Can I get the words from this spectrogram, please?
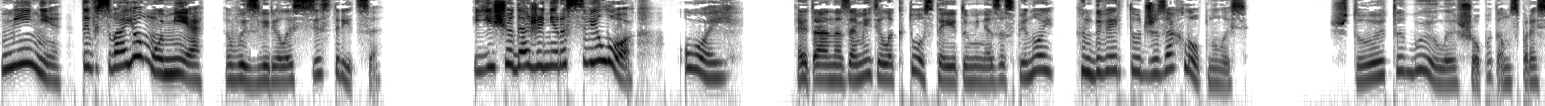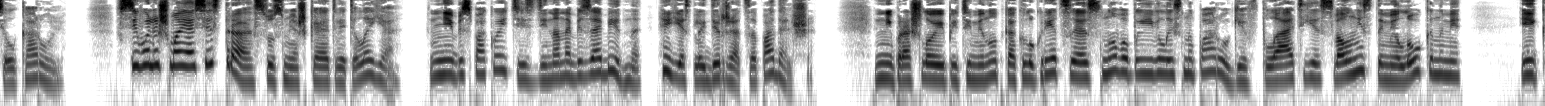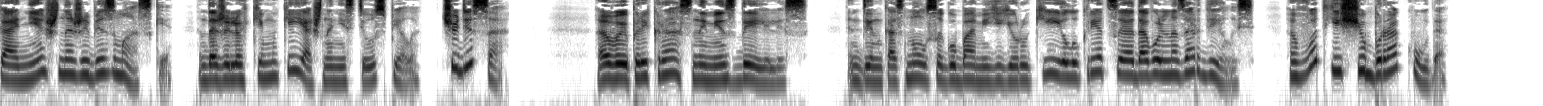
«Мини, ты в своем уме?» — вызверилась сестрица. «Еще даже не рассвело! Ой!» Это она заметила, кто стоит у меня за спиной, дверь тут же захлопнулась. «Что это было?» — шепотом спросил король. «Всего лишь моя сестра», — с усмешкой ответила я. «Не беспокойтесь, Дин, она безобидна, если держаться подальше». Не прошло и пяти минут, как Лукреция снова появилась на пороге, в платье, с волнистыми локонами и, конечно же, без маски. Даже легкий макияж нанести успела. Чудеса! «Вы прекрасны, мисс Дейлис». Дин коснулся губами ее руки, и Лукреция довольно зарделась. «Вот еще барракуда».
